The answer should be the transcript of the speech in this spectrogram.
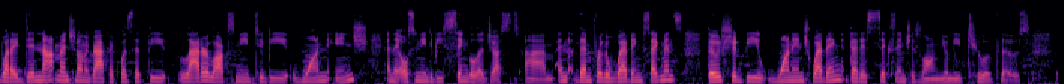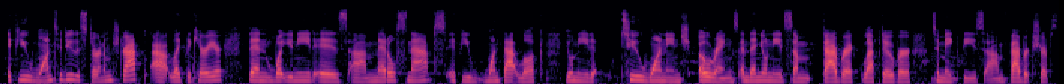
what I did not mention on the graphic was that the ladder locks need to be one inch and they also need to be single adjust. Um, and then for the webbing segments, those should be one inch webbing that is six inches long. You'll need two of those if you want to do the sternum strap uh, like the carrier, then what you need is uh, metal snaps. If you want that look, you'll need two one inch O rings, and then you'll need some fabric left over to make these um, fabric strips.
